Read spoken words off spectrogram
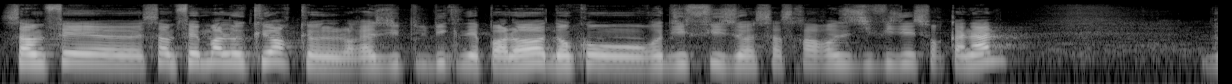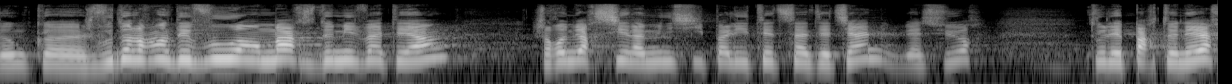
Ça me, fait, euh, ça me fait mal au cœur que le reste du public n'est pas là. Donc on rediffuse, ça sera rediffusé sur Canal. Donc euh, je vous donne rendez-vous en mars 2021. Je remercie la municipalité de Saint-Étienne, bien sûr, tous les partenaires,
